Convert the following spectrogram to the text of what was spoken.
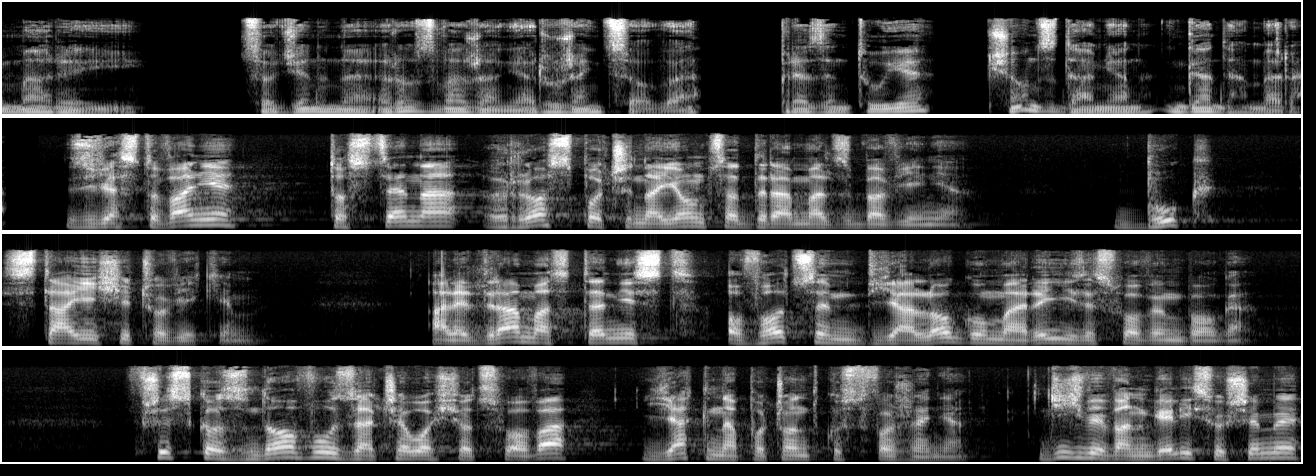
Maryi. Codzienne rozważania różańcowe. Prezentuje ksiądz Damian Gadamer. Zwiastowanie to scena rozpoczynająca dramat zbawienia. Bóg staje się człowiekiem, ale dramat ten jest owocem dialogu Maryi ze Słowem Boga. Wszystko znowu zaczęło się od słowa, jak na początku stworzenia. Dziś w Ewangelii słyszymy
